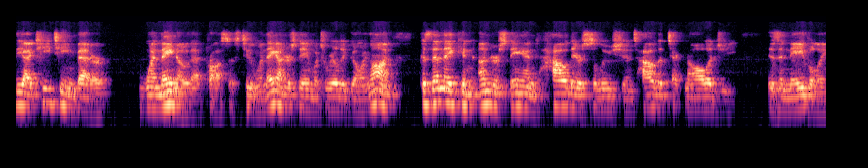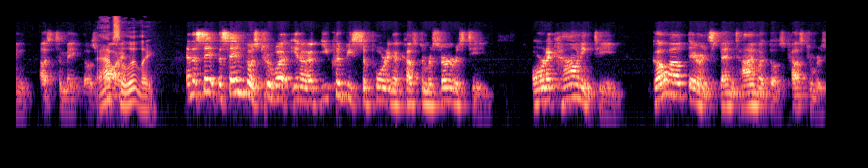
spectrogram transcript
the IT team better when they know that process too, when they understand what's really going on, because then they can understand how their solutions, how the technology is enabling us to make those products. Absolutely. And the same the same goes true. What you know, you could be supporting a customer service team or an accounting team. Go out there and spend time with those customers.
